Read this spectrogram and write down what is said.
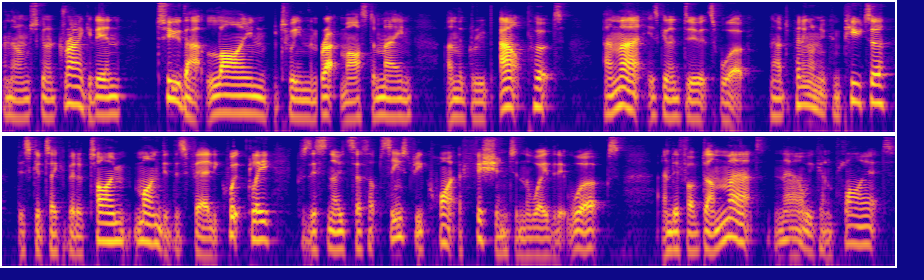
and then I'm just going to drag it in to that line between the wrap master main and the group output and that is going to do its work. Now, depending on your computer, this could take a bit of time. Mine did this fairly quickly because this node setup seems to be quite efficient in the way that it works. And if I've done that, now we can apply it.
